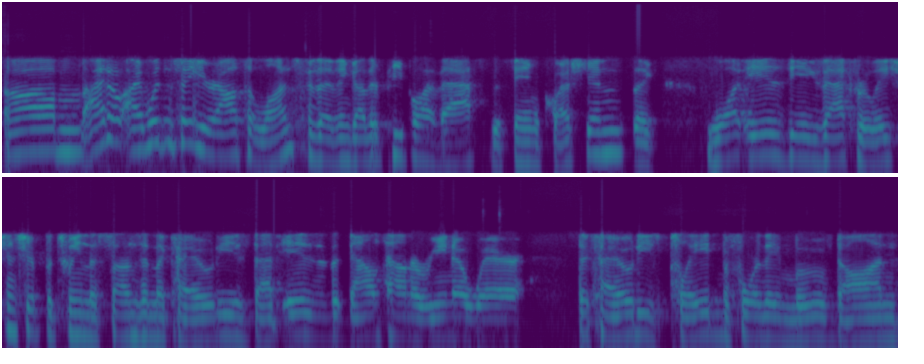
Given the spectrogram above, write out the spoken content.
Um, I don't. I wouldn't say you're out to lunch because I think other people have asked the same question. Like, what is the exact relationship between the Suns and the Coyotes? That is the downtown arena where the Coyotes played before they moved on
